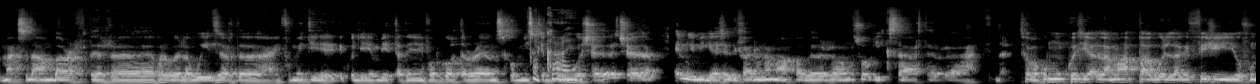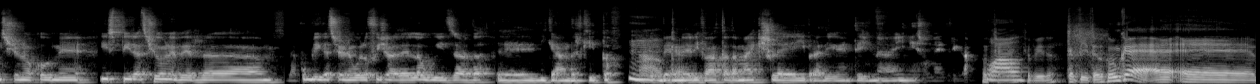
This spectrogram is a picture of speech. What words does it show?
Max Dunbar per, uh, proprio per la Wizard, uh, i fumetti di, di, quelli ambientati nei Forgotten Realms con Mischia okay. Blue, eccetera, eccetera. E lui mi chiese di fare una mappa per un suo Kickstarter. Uh, insomma, comunque sia la mappa, quella che feci io, funzionò come ispirazione per la pubblicazione, quella ufficiale della Wizard eh, di Candlekeep. Mm. Ah, okay. Venne rifatta da Mike Schley praticamente in, in isometrica. Ok, wow. capito, capito. Comunque è, è,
